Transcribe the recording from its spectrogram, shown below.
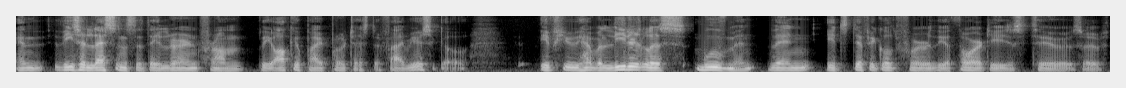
And these are lessons that they learned from the Occupy protest of five years ago if you have a leaderless movement, then it's difficult for the authorities to sort of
